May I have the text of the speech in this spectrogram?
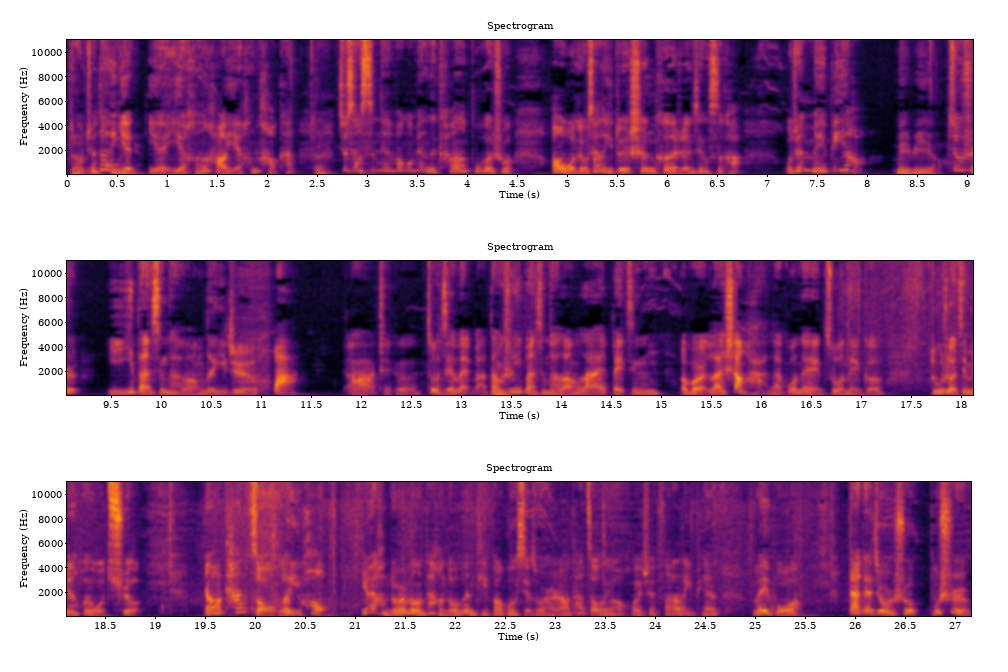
对我觉得也也也很好，也很好看。对，就像森田芳光片子，你看完了不会说哦，我留下了一堆深刻的人性思考。我觉得没必要。没必要。就是以一坂幸太郎的一句话啊，这个做结尾吧。当嗯时一坂幸太郎来北京，呃，不是来上海，来国内做那个读者见面会，我去了。然后他走了以后，因为很多人问了他很多问题，包括写作上。然后他走了以后回去发了一篇微博，大概就是说，不是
